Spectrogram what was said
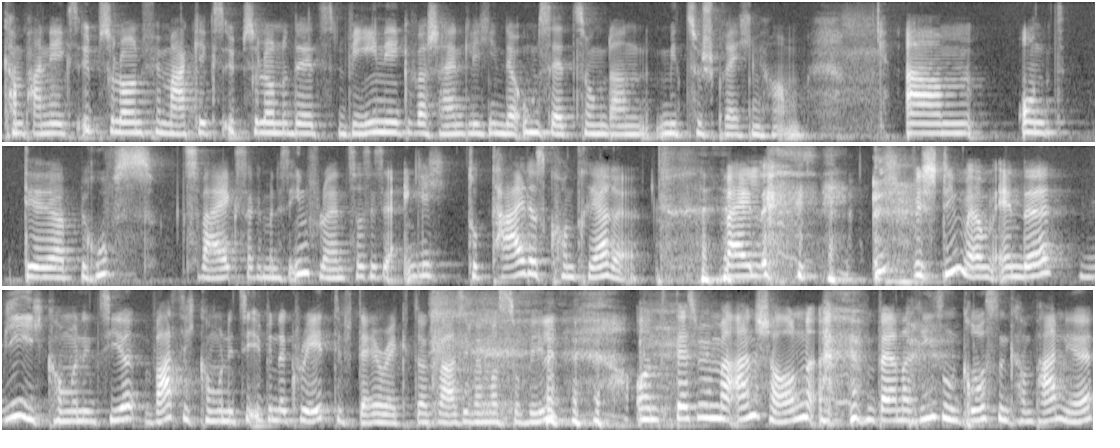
Kampagne XY, für Marke XY und jetzt wenig wahrscheinlich in der Umsetzung dann mitzusprechen haben. Ähm, und der Berufszweig, sage ich mal, des Influencers ist ja eigentlich total das Konträre. weil ich bestimme am Ende, wie ich kommuniziere, was ich kommuniziere. Ich bin der Creative Director quasi, wenn man so will. Und das will man anschauen bei einer riesengroßen Kampagne,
